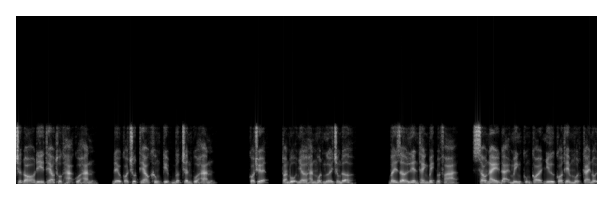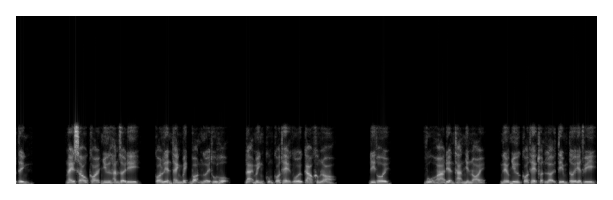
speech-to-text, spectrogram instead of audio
trước đó đi theo thuộc hạ của hắn, đều có chút theo không kịp bước chân của hắn. Có chuyện, toàn bộ nhờ hắn một người chống đỡ. Bây giờ liên thành bích đột phá, sau này đại minh cũng coi như có thêm một cái nội tình. Ngày sau coi như hắn rời đi có liên thành bích bọn người thủ hộ, đại minh cũng có thể gối cao không lo. Đi thôi. Vũ hóa điện thản nhiên nói, nếu như có thể thuận lợi tìm tới yết vi,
